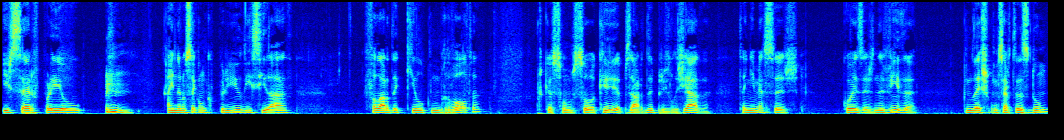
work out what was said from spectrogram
Isto serve para eu, ainda não sei com que periodicidade, falar daquilo que me revolta, porque eu sou uma pessoa que, apesar de privilegiada, tenho imensas coisas na vida que me deixam com certo azedume.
